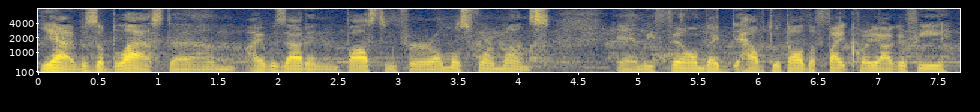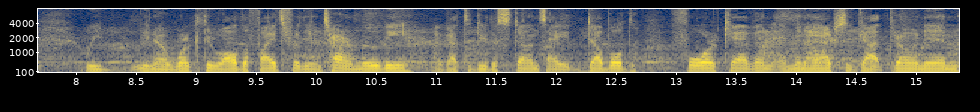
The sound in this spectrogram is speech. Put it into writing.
Yeah, it was a blast. Um, I was out in Boston for almost four months, and we filmed. I helped with all the fight choreography. We, you know, worked through all the fights for the entire movie. I got to do the stunts. I doubled for Kevin, and then I actually got thrown in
